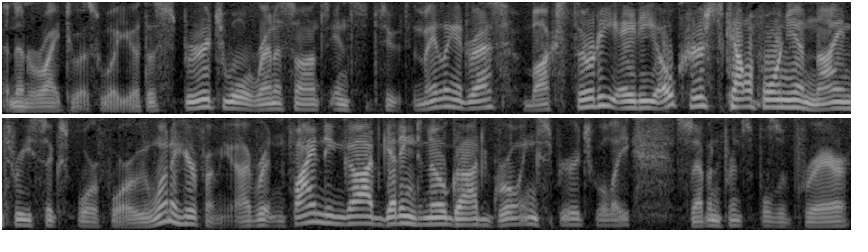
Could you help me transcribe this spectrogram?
And then write to us, will you, at the Spiritual Renaissance Institute. The mailing address, Box 3080, Oakhurst, California, 93644. We want to hear from you. I've written Finding God, Getting to Know God, Growing Spiritually, Seven Principles of Prayer.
